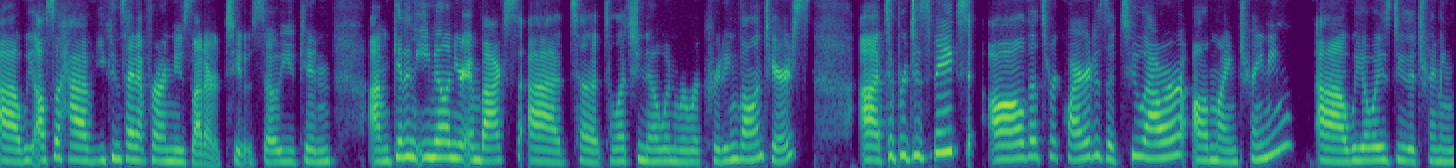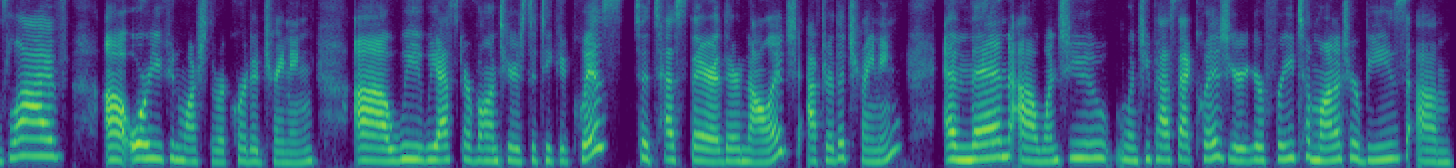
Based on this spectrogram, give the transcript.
Uh, we also have you can sign up for our newsletter too, so you can um, get an email in your inbox uh, to to let you know when we're recruiting volunteers. Uh, to participate, all that's required is a two hour online training uh, we always do the trainings live, uh, or you can watch the recorded training. Uh, we we ask our volunteers to take a quiz to test their their knowledge after the training, and then uh, once you once you pass that quiz, you're you're free to monitor bees um,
